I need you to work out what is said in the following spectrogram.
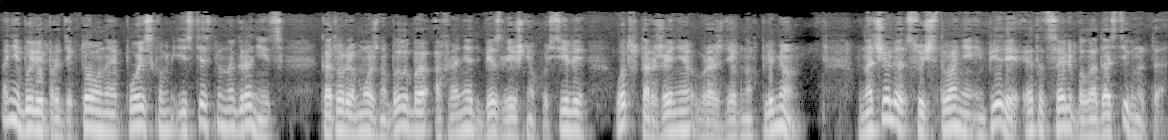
они были продиктованы поиском естественных границ, которые можно было бы охранять без лишних усилий от вторжения враждебных племен. В начале существования империи эта цель была достигнута.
